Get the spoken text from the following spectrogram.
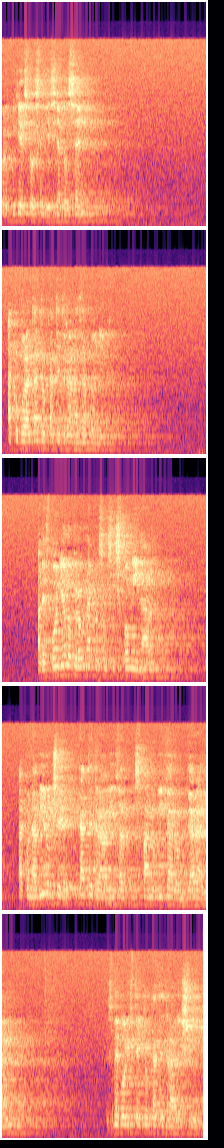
v roku 1988 ako bola táto katedrála zaplnená. Ale v pondelok rovnako som si spomínal, ako na výročie katedrály s pánom Vikárom Garajom sme boli v tejto katedrále štyri.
